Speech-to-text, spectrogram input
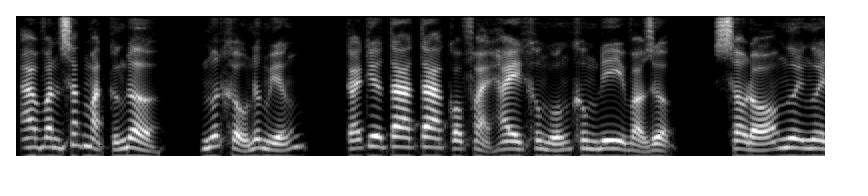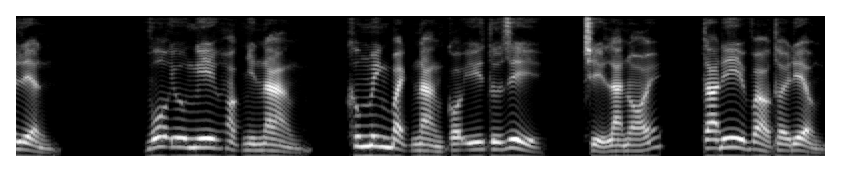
A Văn sắc mặt cứng đờ, nuốt khẩu nước miếng, cái kia ta ta có phải hay không uống không đi vào dược, sau đó ngươi ngươi liền. Vô ưu nghi hoặc nhìn nàng, không minh bạch nàng có ý tứ gì, chỉ là nói, ta đi vào thời điểm,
